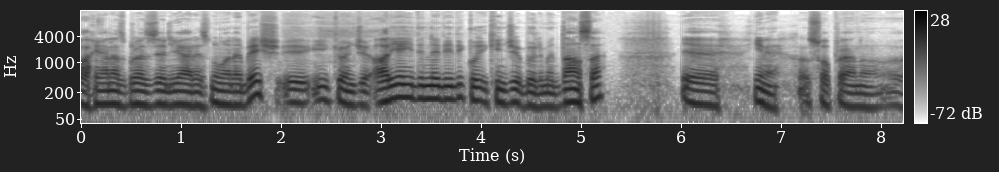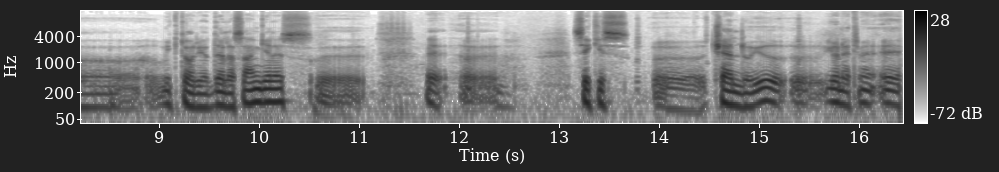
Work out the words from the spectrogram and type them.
Bahyanas Brasileiares numara 5. E, ilk önce Arya'yı dinlediydik. Bu ikinci bölümü Dansa. E, yine soprano e, Victoria de Los Angeles e, e, 8 e, cello'yu e, yönetme e,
